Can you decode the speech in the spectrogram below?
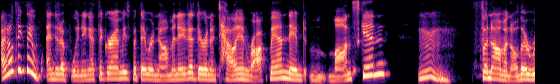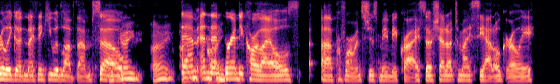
I don't think they ended up winning at the Grammys, but they were nominated. They're an Italian rock band named Måneskin. Mm, Phenomenal. They're really good, and I think you would love them. So okay. All right. Them and then. Brandi Carlile's uh, performance just made me cry. So shout out to my Seattle girly.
